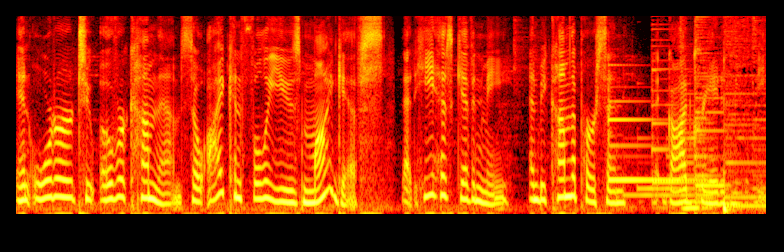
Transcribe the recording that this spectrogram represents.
in order to overcome them so I can fully use my gifts that He has given me and become the person that God created me to be?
